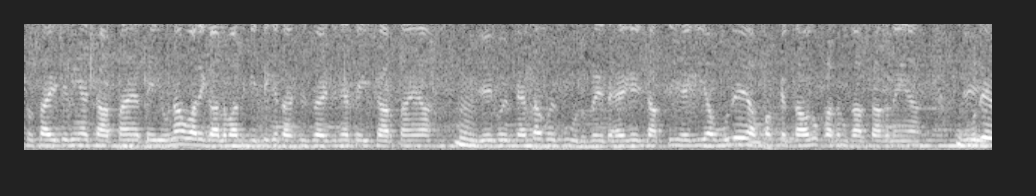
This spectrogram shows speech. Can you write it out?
ਸੁਸਾਇਟੀ ਦੀਆਂ ਸ਼ਰਤਾਂ ਆ ਤੇ ਉਹਨਾਂ ਬਾਰੇ ਗੱਲਬਾਤ ਕੀਤੀ ਕਿ ਤਾਂ ਸੁਸਾਇਟੀ ਦੀਆਂ 23 ਸ਼ਰਤਾਂ ਆ। ਜੇ ਕੋਈ ਕਹਿੰਦਾ ਕੋਈ ਭੂਤ ਪ੍ਰੇਤ ਹੈਗੇ ਸ਼ਕਤੀ ਹੈਗੀ ਆ ਉਹਦੇ ਆਪਾਂ ਕਿੱਦਾਂ ਉਹਨੂੰ ਖਤਮ ਕਰ ਸਕਦੇ ਆ। ਉਹਦੇ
